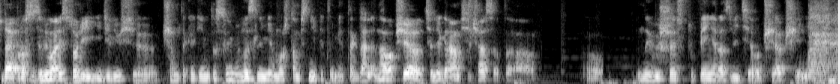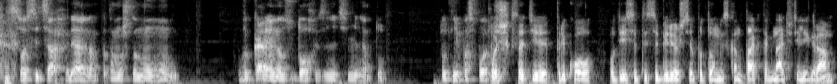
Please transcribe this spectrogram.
Туда я просто заливаю истории и делюсь э, чем-то, какими-то своими мыслями, может, там, сниппетами и так далее. Да, вообще, Телеграм сейчас это э, наивысшая ступень развития вообще общения в соцсетях, реально, потому что, ну, ВК реально сдох, извините меня, тут, тут не поспоришь. Хочешь, кстати, прикол? Вот если ты соберешься потом из контакта гнать в Телеграм,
